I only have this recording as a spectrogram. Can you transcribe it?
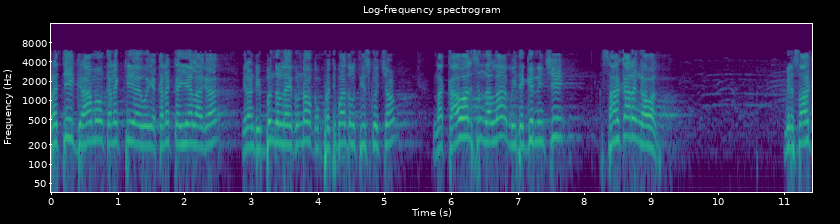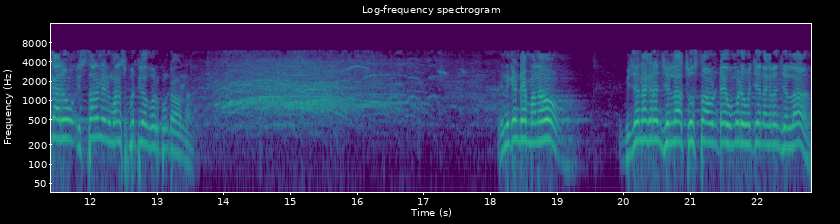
ప్రతి గ్రామం కనెక్ట్ కనెక్ట్ అయ్యేలాగా ఇలాంటి ఇబ్బందులు లేకుండా ఒక ప్రతిపాదనలు తీసుకొచ్చాం. నాకు కావాల్సిందల్లా మీ దగ్గర నుంచి సహకారం కావాలి. మీరు సహకారం ఇస్తారని నేను మనస్ఫూర్తిగా కోరుకుంటా ఉన్నా. ఎందుకంటే మనం విజయనగరం జిల్లా చూస్తా ఉంటే ఉమ్మడి విజయనగరం జిల్లా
